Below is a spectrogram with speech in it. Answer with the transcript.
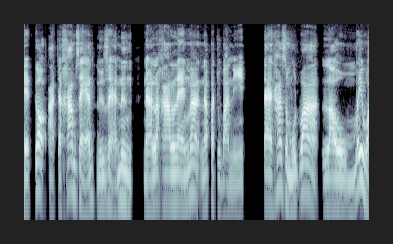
ด็ดๆก็อาจจะข้ามแสนหรือแสนหนึ่งนะราคาแรงมากนะปัจจุบันนี้ แต่ถ้าสมมุติว่าเราไม่ไหว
